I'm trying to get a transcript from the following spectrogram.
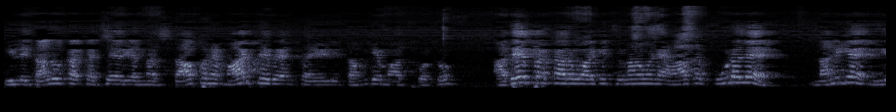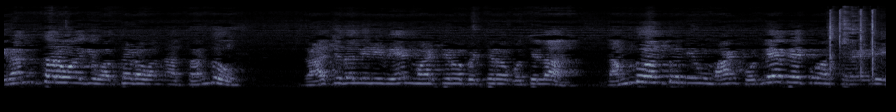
ಇಲ್ಲಿ ತಾಲೂಕಾ ಕಚೇರಿಯನ್ನ ಸ್ಥಾಪನೆ ಮಾಡ್ತೇವೆ ಅಂತ ಹೇಳಿ ತಮಗೆ ಮಾತು ಕೊಟ್ಟು, ಅದೇ ಪ್ರಕಾರವಾಗಿ ಚುನಾವಣೆ ಆದ ಕೂಡಲೇ ನನಗೆ ನಿರಂತರವಾಗಿ ಒತ್ತಡವನ್ನ ತಂದು, ರಾಜ್ಯದಲ್ಲಿ ನೀವೇನ್ ಮಾಡ್ತಿರೋ ಬಿಡ್ತಿರೋ ಗೊತ್ತಿಲ್ಲ, ನಮ್ದು ಅಂತೂ ನೀವು ಮಾಡಿಕೊಡ್ಲೇಬೇಕು ಅಂತ ಹೇಳಿ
